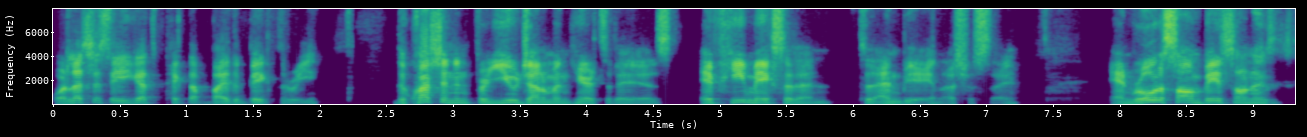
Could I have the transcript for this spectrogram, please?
or let's just say he gets picked up by the big three. The question for you gentlemen here today is if he makes it in to the NBA, let's just say, and wrote a song based on his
